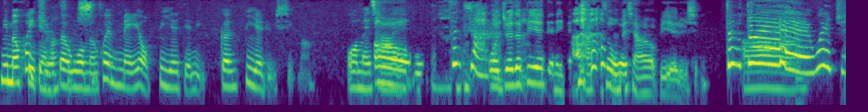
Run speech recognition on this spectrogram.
你们会觉得我们会没有毕业典礼跟毕业旅行吗？我没差、欸哦，真假的？我觉得毕业典礼没差，可是我会想要有毕业旅行，对不对？哦、我也觉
